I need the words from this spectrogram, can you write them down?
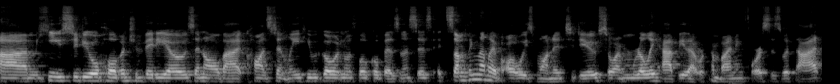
um, he used to do a whole bunch of videos and all that constantly. He would go in with local businesses. It's something that I've always wanted to do. So I'm really happy that we're combining forces with that.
